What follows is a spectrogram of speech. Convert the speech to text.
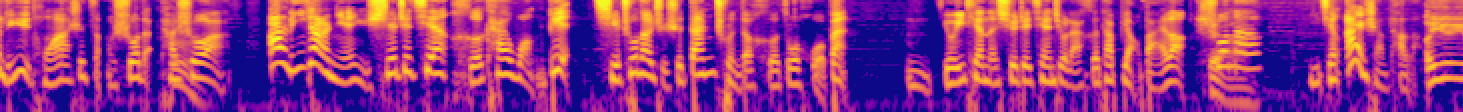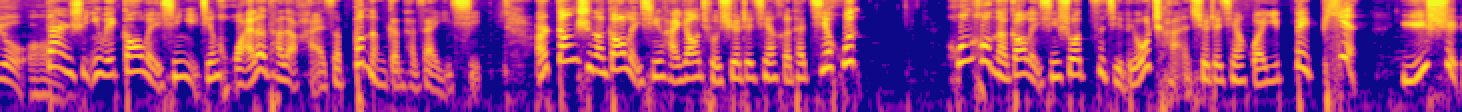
这个李雨桐啊是怎么说的？他说啊，二零一二年与薛之谦合开网店，起初呢只是单纯的合作伙伴。嗯，有一天呢，薛之谦就来和他表白了，说呢已经爱上他了。哎呦呦！但是因为高磊鑫已经怀了他的孩子，不能跟他在一起。而当时呢，高磊鑫还要求薛之谦和他结婚。婚后呢，高磊鑫说自己流产，薛之谦怀疑被骗，于是。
